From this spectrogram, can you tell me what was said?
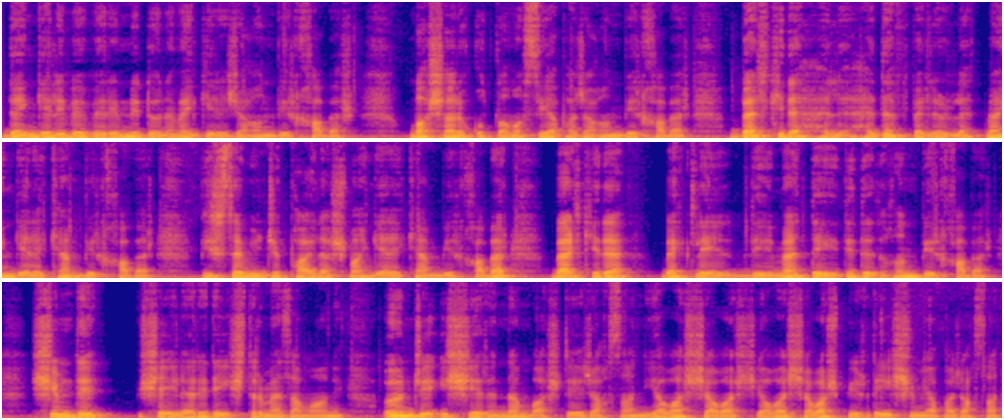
Dengeli ve verimli döneme gireceğin bir haber. Başarı kutlaması yapacağın bir haber. Belki de he- hedef belirletmen gereken bir haber. Bir sevinci paylaşman gereken bir haber. Belki de beklediğime değdi dediğin bir haber. Şimdi şeyleri değiştirme zamanı. Önce iş yerinden başlayacaksan, yavaş yavaş, yavaş yavaş bir değişim yapacaksan,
